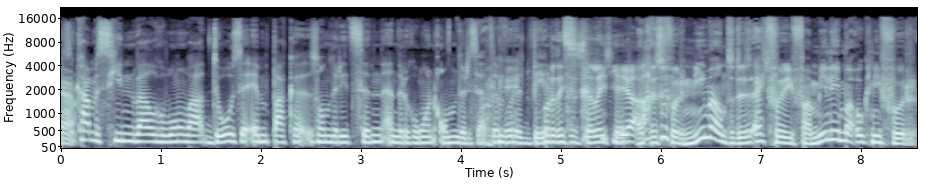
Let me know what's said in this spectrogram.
dus ik ga misschien wel gewoon wat dozen inpakken zonder iets in en er gewoon onder zetten voor het beeld. Voor de gezelligheid. Ja. Het is voor niemand. Dus echt voor je familie, maar ook niet voor,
